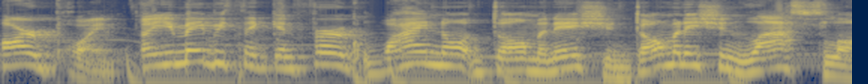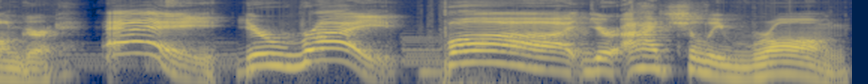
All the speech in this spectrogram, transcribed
hardpoint. Now you may be thinking, Ferg, why not domination? Domination lasts longer. Hey, you're right, but you're actually wrong.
